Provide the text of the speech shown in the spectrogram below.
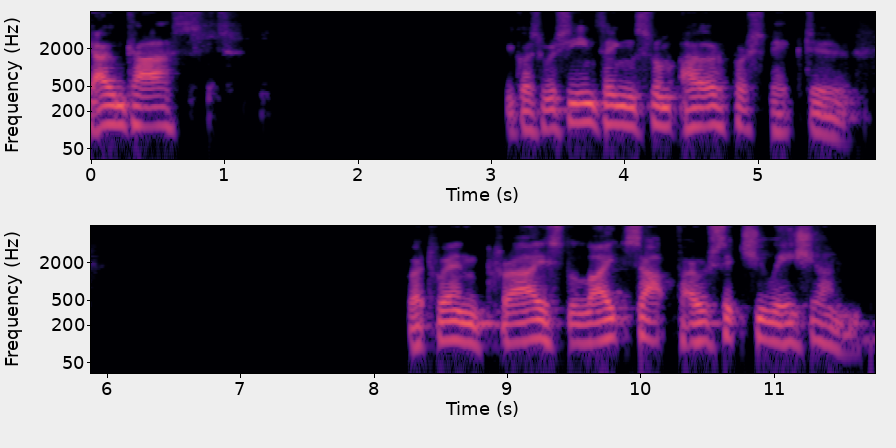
downcast, because we're seeing things from our perspective. But when Christ lights up our situation,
